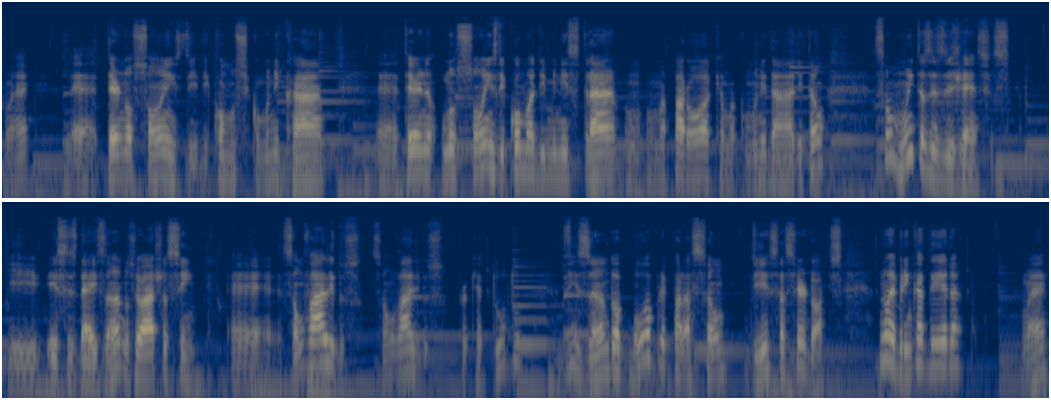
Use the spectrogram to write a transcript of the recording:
não é? É ter noções de, de, como se comunicar, é, ter noções de como administrar um, uma paróquia, uma comunidade. Então, são muitas exigências. E esses 10 anos, eu acho assim, é, são válidos, são válidos, porque é tudo visando a boa preparação de sacerdotes. Não é brincadeira, não é?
